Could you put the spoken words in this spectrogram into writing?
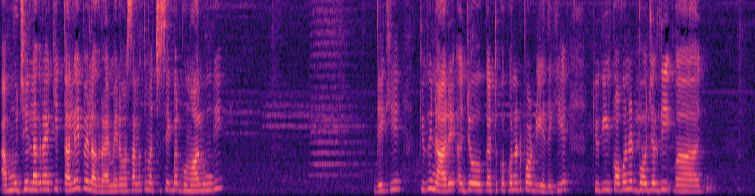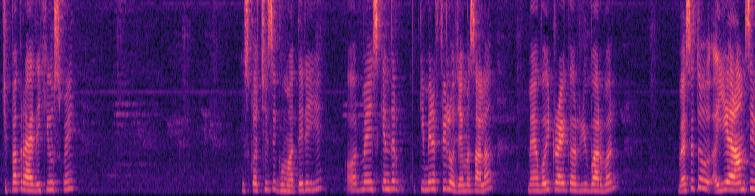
अब मुझे लग रहा है कि तले पे लग रहा है मेरा मसाला तो मैं अच्छे से एक बार घुमा लूँगी। देखिए, क्योंकि नारे, जो कोकोनट पाउडर ये देखिए, क्योंकि कोकोनट बहुत जल्दी चिपक रहा है, देखिए उसमें। इसको अच्छे से घुमाते रहिए और मैं इसके अंदर कि मेरा फिल हो जाए मसाला, मैं वही ट्राई कर रही हूँ बार बार वैसे तो ये आराम से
